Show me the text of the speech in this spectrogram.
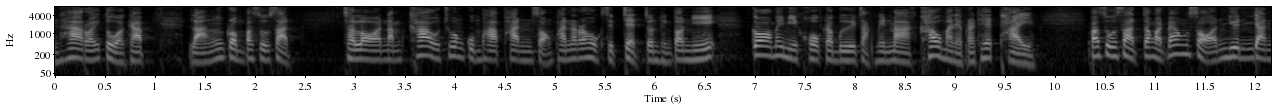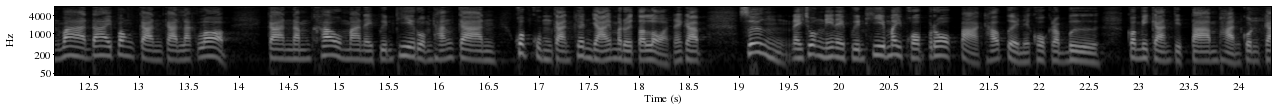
4,500 ตัวครับ หลังกรมปศุสัตว์ ชะลอนำเข้าช่วงกุมภาพันธ์ 2567 จนถึงตอนนี้ ก็ไม่มีโคกระบือจากเมียนมาเข้ามาในประเทศไทยปศุสัตว์จังหวัดแม่ฮ่องสอนยืนยันว่าได้ป้องกันการลักลอบ การนำเข้ามาในพื้นที่รวมทั้งการควบคุมการเคลื่อนย้ายมาโดยตลอดนะครับ ซึ่งในช่วงนี้ในพื้นที่ไม่พบโรคปากเท้าเปื่อยในโคกระบือ ก็มีการติดตามผ่านกลไก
